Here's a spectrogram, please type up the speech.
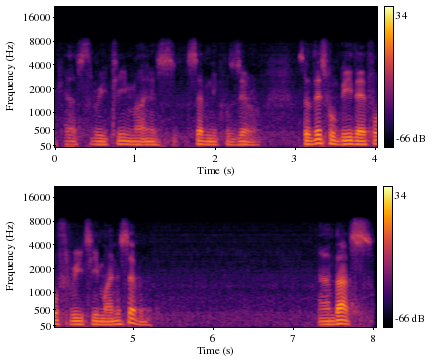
Okay, that's 3t minus 7 equals 0. So this will be therefore 3t minus 7. And that's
